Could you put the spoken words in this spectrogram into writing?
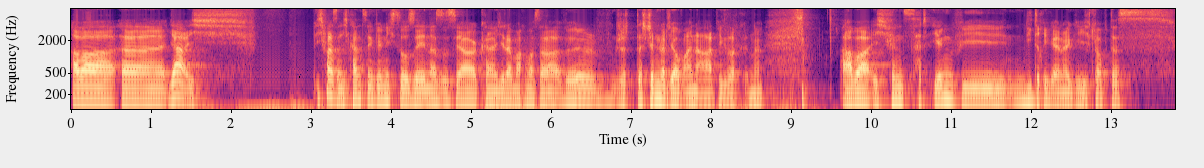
Aber äh, ja, ich, ich weiß nicht, ich kann es irgendwie nicht so sehen, dass es ja, kann ja jeder machen, was er will. Das stimmt natürlich auf eine Art, wie gesagt, ne? Aber ich finde, es hat irgendwie niedrige Energie. Ich glaube, das,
